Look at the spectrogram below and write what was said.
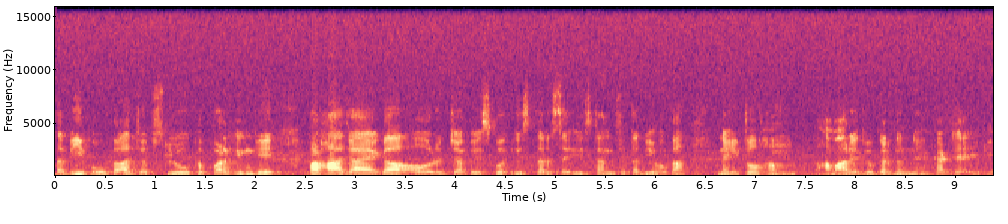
तभी होगा जब श्लोक पढ़ेंगे, पढ़ा जाएगा और जब इसको इस तरह से, इस ढंग से तभी होगा। नहीं तो हम, हमारे जो गर्दन है, कट जाएगी।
